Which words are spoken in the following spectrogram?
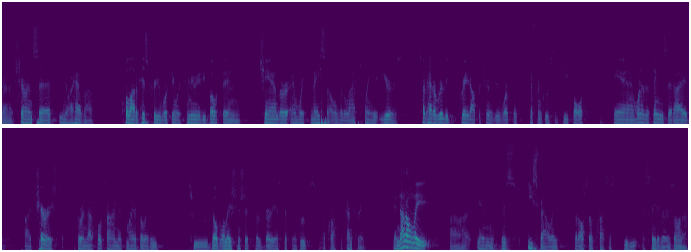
uh, Sharon said, you know, I have a whole lot of history working with community both in Chandler and with Mesa over the last 28 years. So I've had a really great opportunity to work with different groups of people. And one of the things that I've uh, cherished during that whole time is my ability to build relationships with various different groups across the country. And not only uh, in this East Valley, but also across the state of Arizona.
